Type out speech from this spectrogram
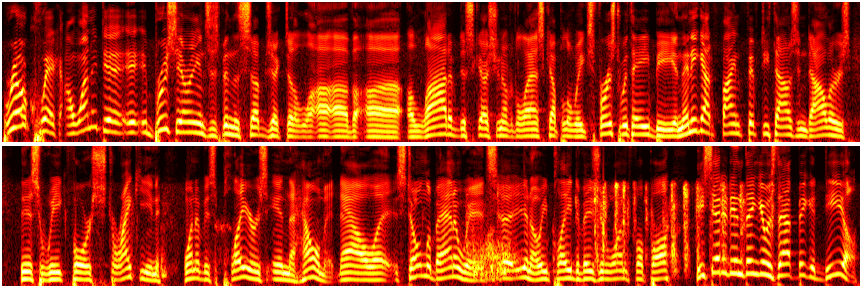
Real quick, I wanted to. uh, Bruce Arians has been the subject of, a of uh, a lot of discussion over the last couple of weeks. First with AB, and then he got fined fifty thousand dollars this week for striking one of his players in the helmet. Now, uh, Stone Labanowitz, uh, you know, he played Division One football. He said he didn't think it was that big a deal,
